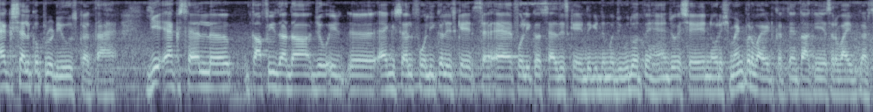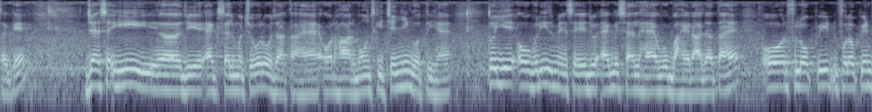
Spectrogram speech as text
एग सेल को प्रोड्यूस करता है। ये एग सेल काफ़ी ज़्यादा जो एग सेल फोलिकल इसके फोलिकल सेल्स इसके इर्द गिर्द मौजूद होते हैं, जो इसे नोरिशमेंट प्रोवाइड करते हैं ताकि ये सर्वाइव कर सके। जैसे ही ये एग सेल मच्योर हो जाता है और हारमोन्स की चेंजिंग होती है तो ये ओवरीज में से जो एग सेल है, वो बाहर आ जाता है और फ्लोपी फ्लोपियन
